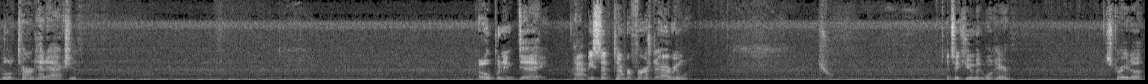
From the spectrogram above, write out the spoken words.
Little turned head action. Opening day. Happy September 1st to everyone. It's a humid one here. Straight up.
